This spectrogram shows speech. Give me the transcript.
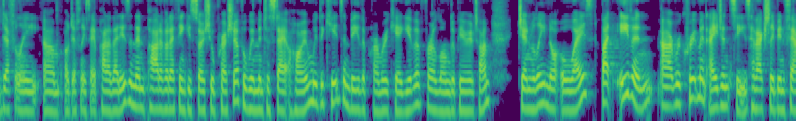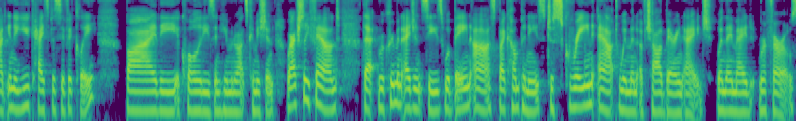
definitely, um, I'll definitely say part of that is, and then part of it, I think, is social pressure for women to stay at home with the kids and be the primary caregiver for a longer period of time. Generally, not always, but even uh, recruitment agencies have actually been found in the UK specifically by the Equalities and Human Rights Commission, were actually found that recruitment agencies were being asked by companies to screen out women of childbearing age when they made referrals.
